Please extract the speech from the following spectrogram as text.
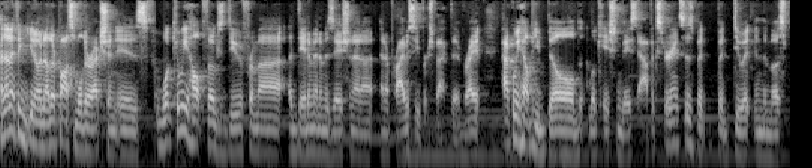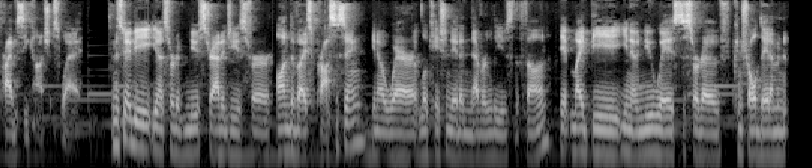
And then I think you know another possible direction is what can we help folks do from a, a data minimization and a, and a, privacy perspective, right? How can we help you build location based app experiences, but but do it in the most privacy conscious way? And this may be, you know, sort of new strategies for on-device processing, you know, where location data never leaves the phone. It might be, you know, new ways to sort of control data min-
